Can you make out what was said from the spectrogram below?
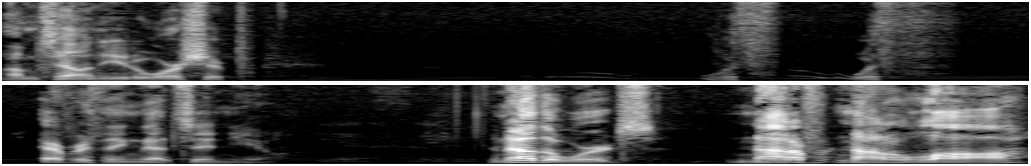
I'm telling you to worship with, with everything that's in you. In other words, not a, not a law,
